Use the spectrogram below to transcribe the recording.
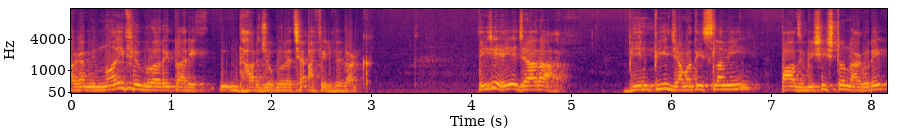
আগামী নয় ফেব্রুয়ারি তারিখ ধার্য করেছে আপিল বিভাগ। এই যে যারা বিএনপি, জামাতে ইসলামী, পাঁচ বিশিষ্ট নাগরিক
